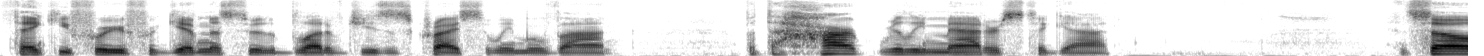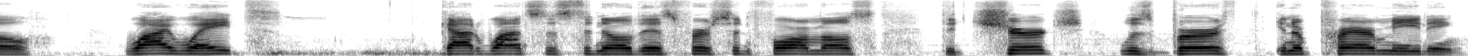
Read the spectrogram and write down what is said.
thank you for your forgiveness through the blood of Jesus Christ, and we move on. But the heart really matters to God. And so, why wait? God wants us to know this first and foremost. The church was birthed in a prayer meeting,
